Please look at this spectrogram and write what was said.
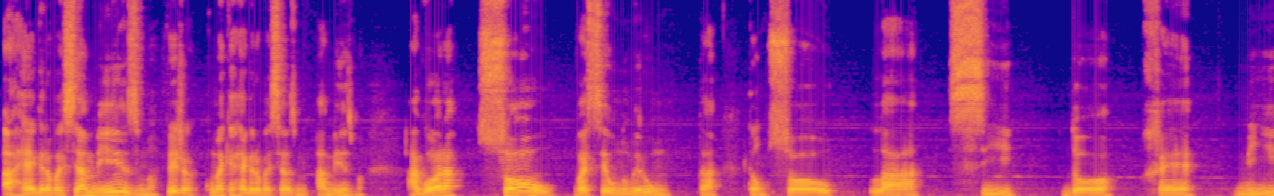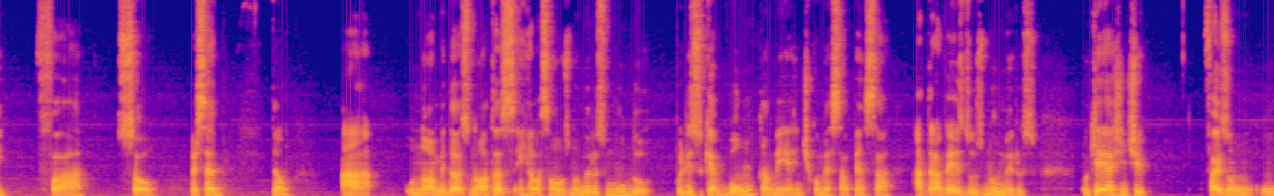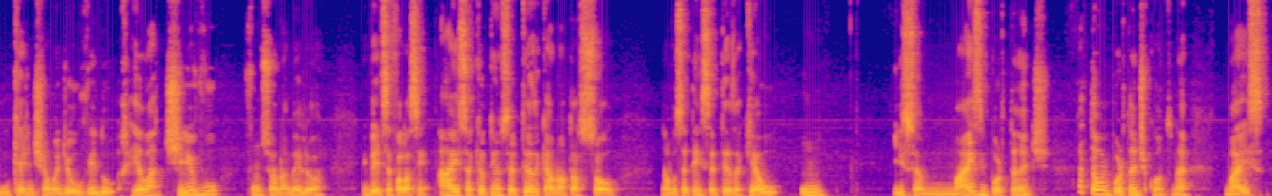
a regra vai ser a mesma. Veja como é que a regra vai ser a mesma. Agora, Sol vai ser o número 1, um, tá? Então, Sol, Lá, Si, Dó, Ré, Mi, Fá, Sol. Percebe? Então, a, o nome das notas em relação aos números mudou. Por isso que é bom também a gente começar a pensar através dos números, porque aí a gente faz um, um, o que a gente chama de ouvido relativo funcionar melhor. Em vez de você falar assim, ah, isso aqui eu tenho certeza que é a nota Sol. Não, você tem certeza que é o 1. Isso é mais importante, é tão importante quanto, né? Mas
